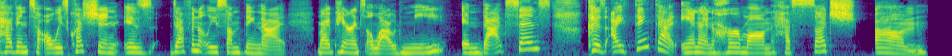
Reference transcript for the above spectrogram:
having to always question is definitely something that my parents allowed me in that sense. Cause I think that Anna and her mom have such, um,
